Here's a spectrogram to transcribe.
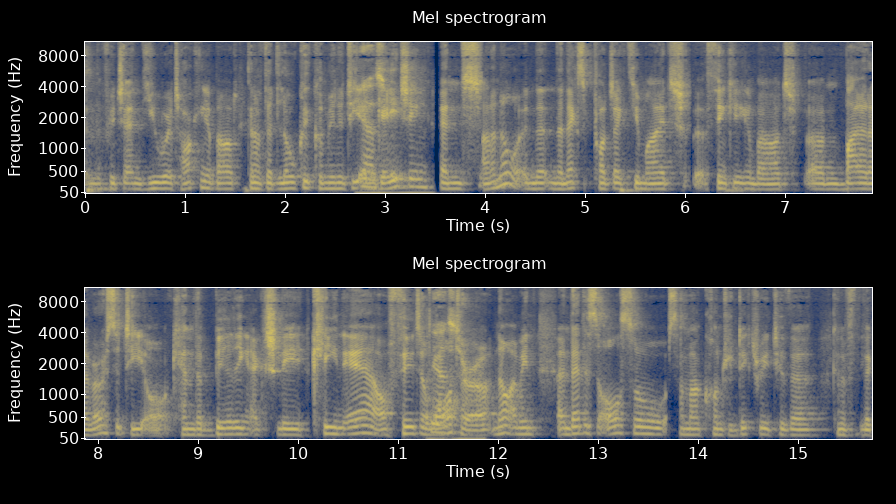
in the future. And you were talking about kind of that local community engaging. And i don't know in the, in the, next project you might uh, thinking about um, biodiversity or can the building actually clean air or filter water? No i mean and that is also somehow contradictory to the kind of the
